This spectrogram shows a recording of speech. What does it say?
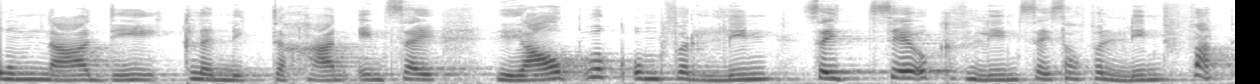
om na die kliniek te gaan en sy help ook om vir Lien, sy sê ook vir Lien, sy sal vir Lien vat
